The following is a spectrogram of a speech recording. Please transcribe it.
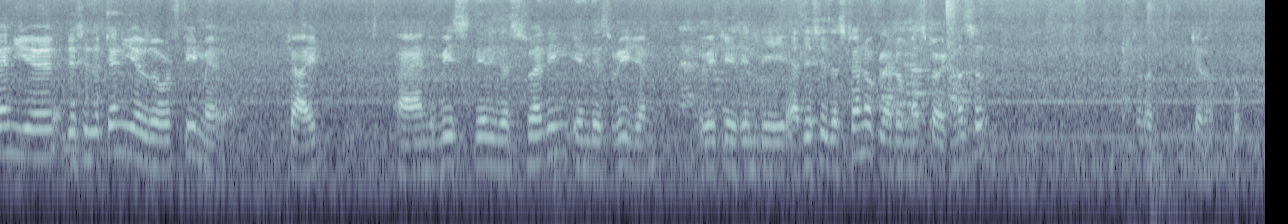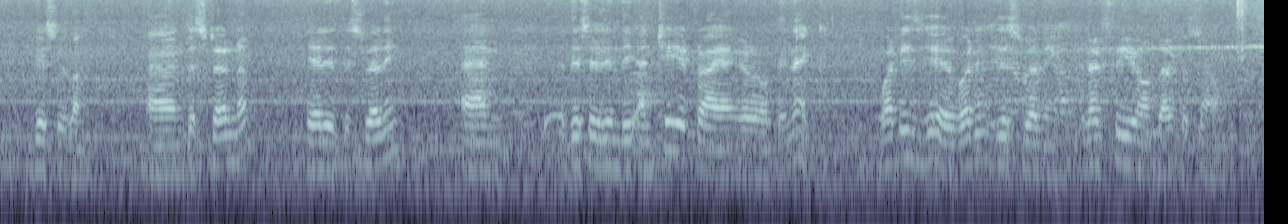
10 year this is a 10 years old female child and there is a swelling in this region which is in the uh, this is the sternocleidomastoid muscle. This is one. And the sternum here is the swelling and this is in the anterior triangle of the neck. What is here? What is this swelling? Let's see on the ultrasound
